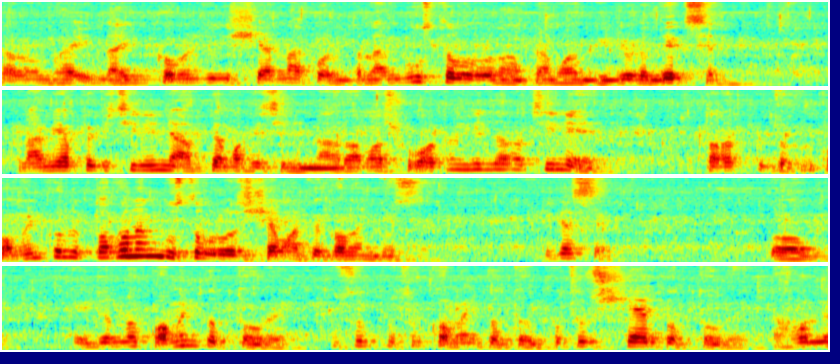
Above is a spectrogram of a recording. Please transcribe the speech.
কারণ ভাই লাইক কমেন্ট যদি শেয়ার না করেন, তাহলে আমি বুঝতে পারব না আপনি আমার ভিডিওটা দেখছেন। না আমি আপনাকে চিনি না, আপনি আমাকে চিনি না। আর আমার শুভাকাঙ্ক্ষী যারা চিনে, তারা যখন কমেন্ট করবে, তখন আমি বুঝতে পারব সে আমাকে কমেন্ট করছে। ঠিক আছে? তো এই জন্য কমেন্ট করতে হবে। প্রচুর প্রচুর কমেন্ট করতে হবে, প্রচুর শেয়ার করতে হবে। তাহলে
